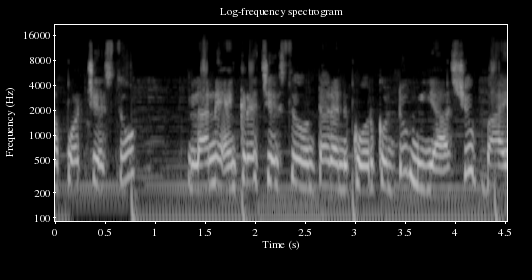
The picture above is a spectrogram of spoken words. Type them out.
సపోర్ట్ చేస్తూ ఇలానే ఎంకరేజ్ చేస్తూ ఉంటారని కోరుకుంటూ మీ ఆశు. బాయ్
